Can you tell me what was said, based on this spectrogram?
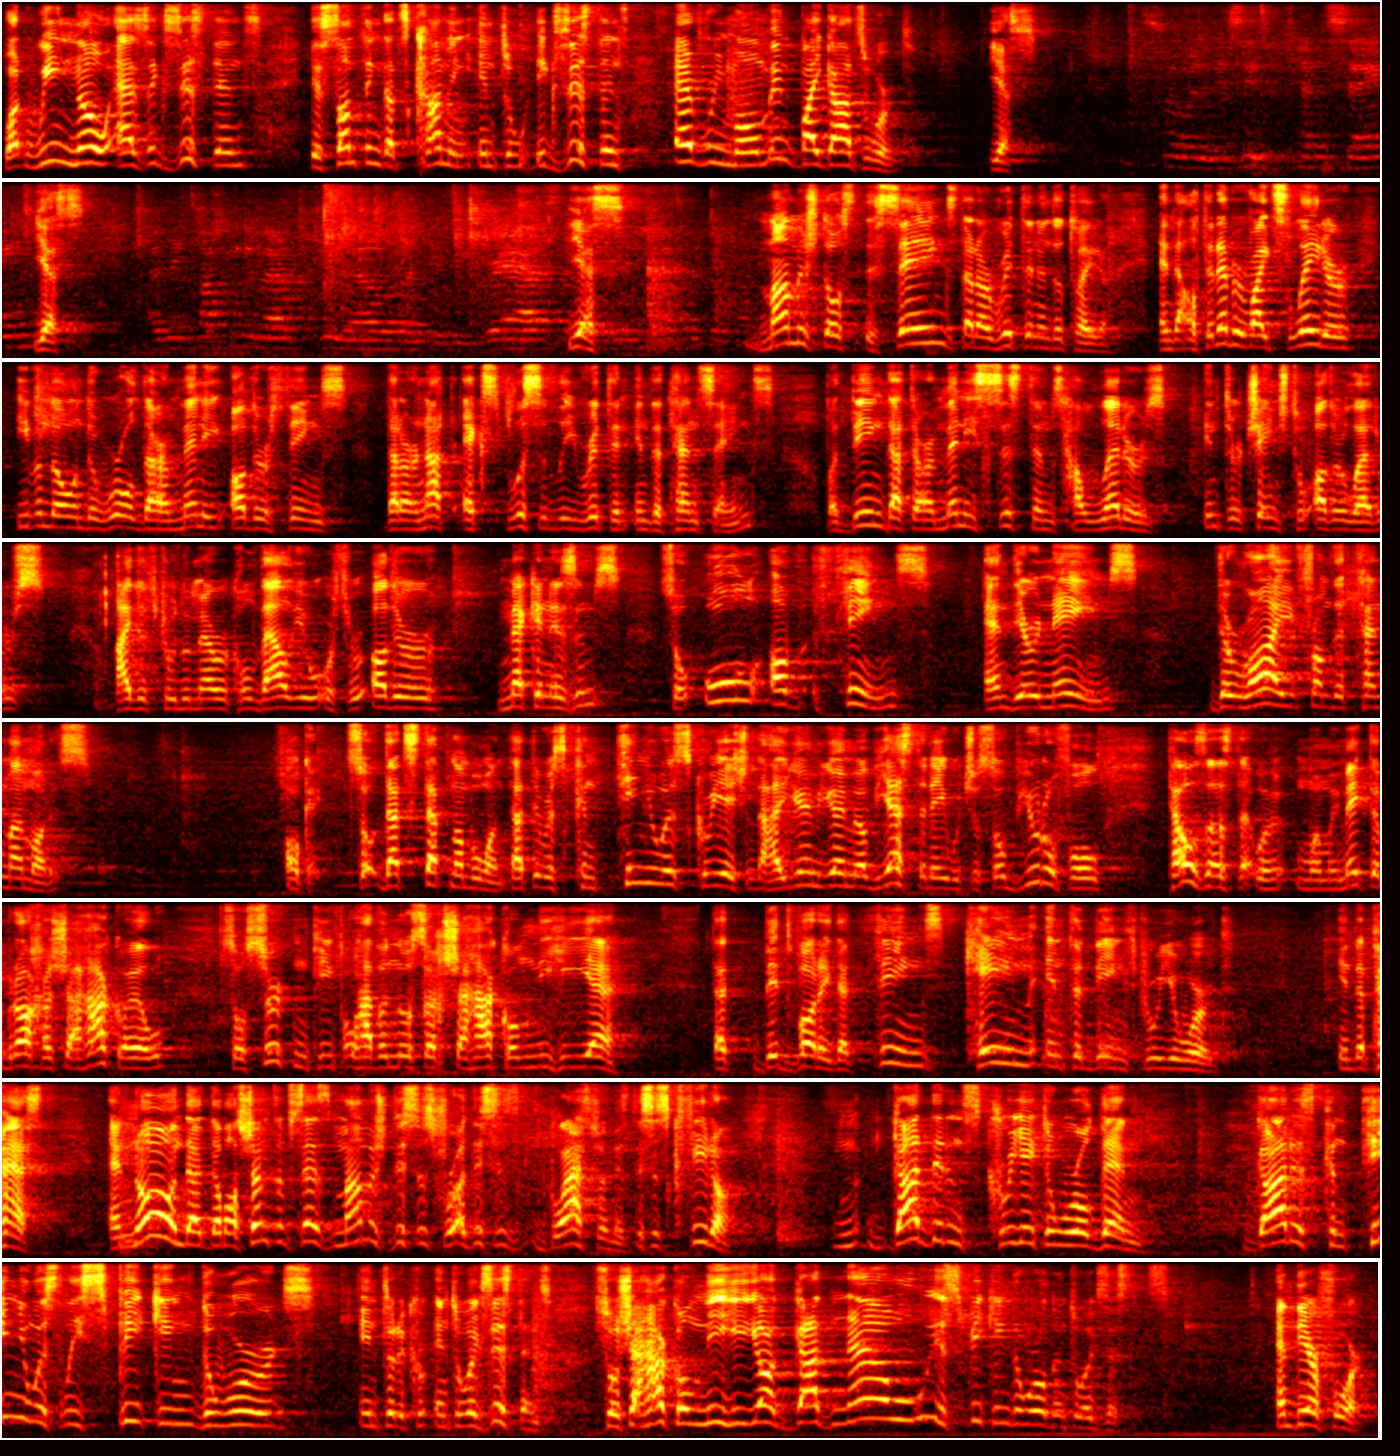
What we know as existence is something that's coming into existence every moment by God's word. Yes. Yes. Are they talking about, you know, like the grass? Yes. Mamish, those the sayings that are written in the Torah. And the Alter Rebbe writes later, even though in the world there are many other things that are not explicitly written in the ten sayings, but being that there are many systems how letters interchange to other letters, either through numerical value or through other mechanisms. So all of things and their names derive from the ten Maamaros. Okay, so that's step number one, that there is continuous creation. The Hayom Yom of yesterday, which is so beautiful, tells us that when we make the bracha shahakol, so certain people have a nusach shahakol nihiyeh, that bidvare, that things came into being through your word in the past. And knowing that the Baal Shem Tov says, mamish, this is for this is blasphemous, this is kfira. God didn't create the world then. God is continuously speaking the words into, the, into existence. So Shahakol Nihiyah, God now is speaking the world into existence. And therefore,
